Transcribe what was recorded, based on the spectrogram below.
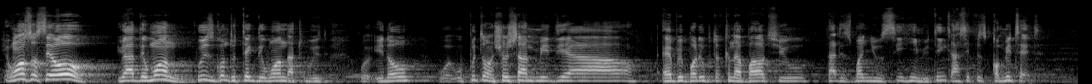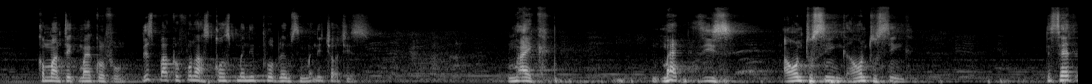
He wants to say, Oh, you are the one who is going to take the one that we, you know, we put on social media, everybody talking about you. That is when you see him, you think as if he's committed. Come and take microphone. This microphone has caused many problems in many churches. Mike, Mike, this. I want to sing. I want to sing. They said,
